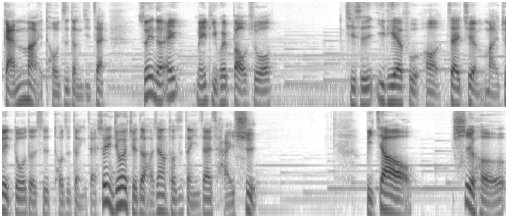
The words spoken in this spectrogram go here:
敢买投资等级债。所以呢，诶，媒体会报说，其实 ETF 哦，债券买最多的是投资等级债，所以你就会觉得好像投资等级债才是比较适合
